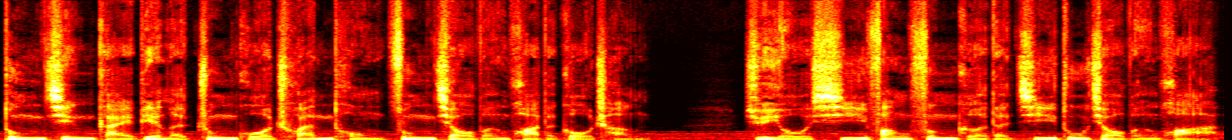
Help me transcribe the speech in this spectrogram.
东渐改变了中国传统宗教文化的构成，具有西方风格的基督教文化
